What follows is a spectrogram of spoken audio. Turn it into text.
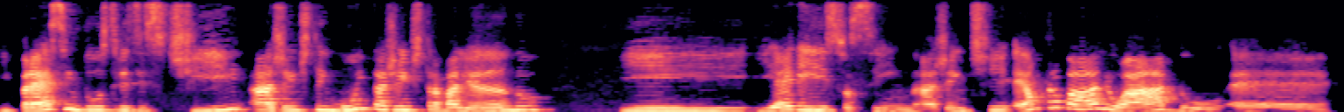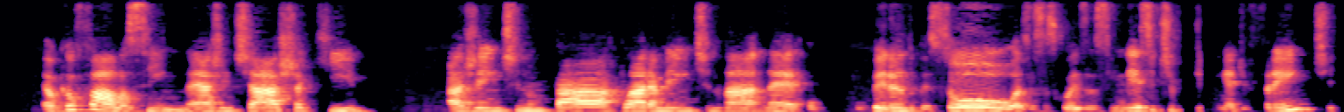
E para essa indústria existir, a gente tem muita gente trabalhando. E, e é isso, assim, a gente é um trabalho árduo, é, é o que eu falo, assim, né? A gente acha que a gente não está claramente na, né, operando pessoas, essas coisas assim, nesse tipo de linha de frente,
